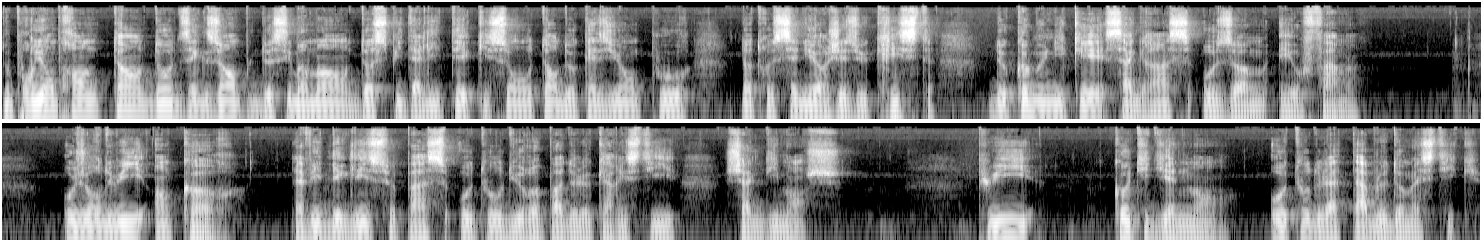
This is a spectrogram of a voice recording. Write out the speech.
Nous pourrions prendre tant d'autres exemples de ces moments d'hospitalité qui sont autant d'occasions pour notre Seigneur Jésus-Christ de communiquer sa grâce aux hommes et aux femmes. Aujourd'hui encore, la vie de l'Église se passe autour du repas de l'Eucharistie chaque dimanche, puis quotidiennement autour de la table domestique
